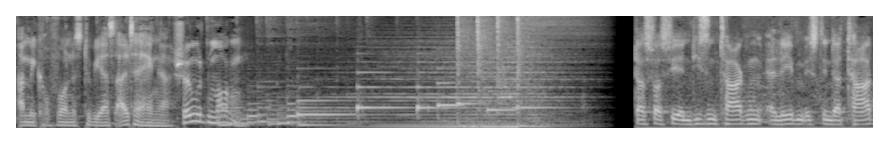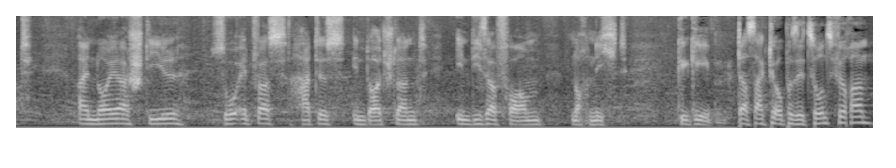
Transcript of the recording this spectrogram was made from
Am Mikrofon ist Tobias Alterhänger. Schönen guten Morgen. Das, was wir in diesen Tagen erleben, ist in der Tat ein neuer Stil. So etwas hat es in Deutschland in dieser Form noch nicht gegeben. Das sagt der Oppositionsführer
